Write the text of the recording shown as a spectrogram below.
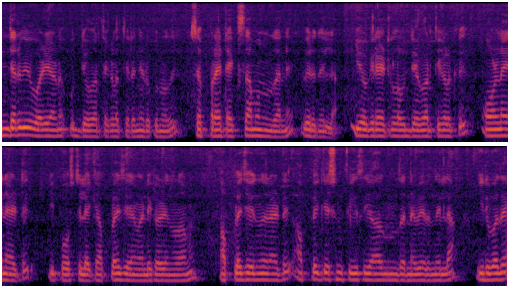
ഇന്റർവ്യൂ വഴിയാണ് ഉദ്യോഗാർത്ഥികളെ തിരഞ്ഞെടുക്കുന്നത്. സെപ്പറേറ്റ് എക്സാം ഒന്നും തന്നെ വരുന്നില്ല. യോഗ്യരായിട്ടുള്ള ഉദ്യോഗാർത്ഥികൾക്ക് ഓൺലൈനായിട്ട് ഈ പോസ്റ്റിലേക്ക് അപ്ലൈ ചെയ്യാൻ വേണ്ടി കഴിയുന്നതാണ്. അപ്ലൈ ചെയ്യുന്നതിനായിട്ട് അപ്ലിക്കേഷൻ ഫീസ് യാതൊന്നും തന്നെ വരുന്നില്ല. ഇരുപത്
